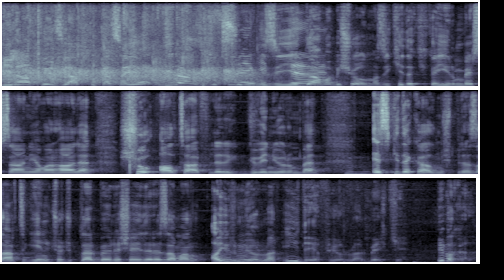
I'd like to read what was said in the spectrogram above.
1600 yaptı kasayı. Birazcık süremizi gitti. yedi ama bir şey olmaz. 2 dakika 25 saniye var halen. Şu altı harflere güveniyorum ben. Eskide kalmış biraz. Artık yeni çocuklar böyle şeylere zaman ayırmıyorlar. İyi de yapıyorlar belki. Bir bakalım.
